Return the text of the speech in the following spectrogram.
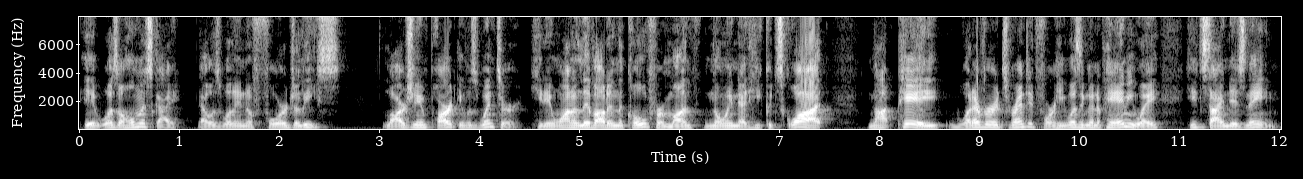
It was a homeless guy that was willing to forge a lease Largely in part, it was winter. He didn't want to live out in the cold for a month, knowing that he could squat, not pay whatever it's rented for. He wasn't going to pay anyway. He'd signed his name.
